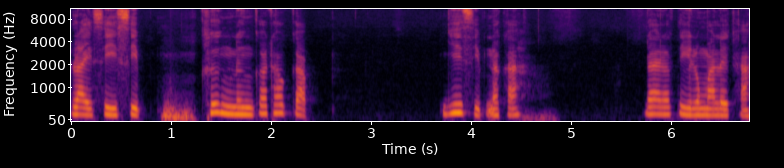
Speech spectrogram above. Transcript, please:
ไหลสี่สิบครึ่งหนึ่งก็เท่ากับยี่สิบนะคะ ได้แล้วตีลงมาเลยค่ะ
